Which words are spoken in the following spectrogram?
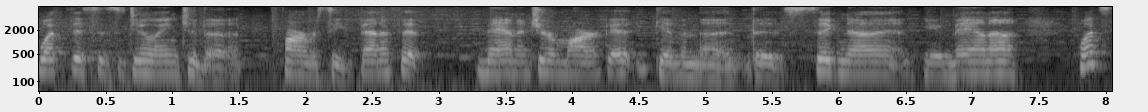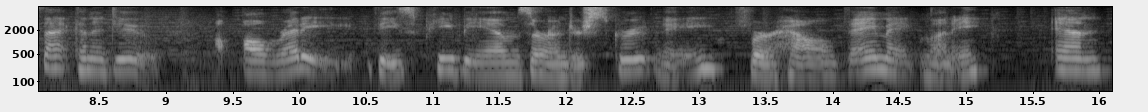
what this is doing to the pharmacy benefit manager market, given the, the Cigna and Humana. What's that going to do? Already, these PBMs are under scrutiny for how they make money. And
